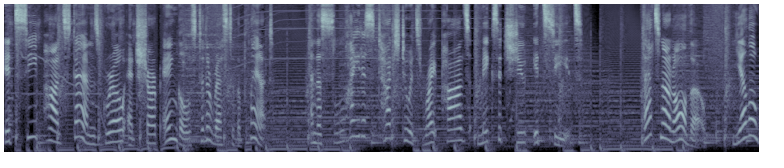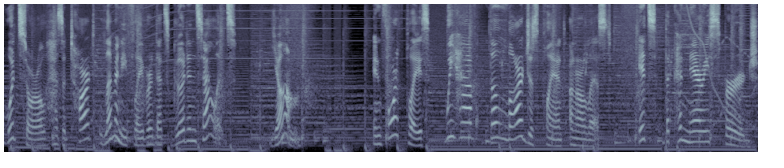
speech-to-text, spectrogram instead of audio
Its seed pod stems grow at sharp angles to the rest of the plant, and the slightest touch to its ripe pods makes it shoot its seeds. That's not all, though. Yellow wood sorrel has a tart, lemony flavor that's good in salads. Yum! In fourth place, we have the largest plant on our list. It's the canary spurge.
